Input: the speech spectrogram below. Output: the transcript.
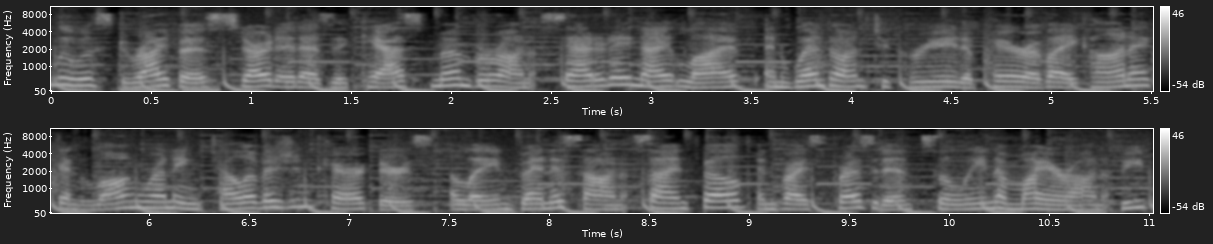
Louis-Dreyfus started as a cast member on Saturday Night Live, and went on to create a pair of iconic and long-running television characters, Elaine Benes on Seinfeld, and Vice President Selina Meyer on Veep,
